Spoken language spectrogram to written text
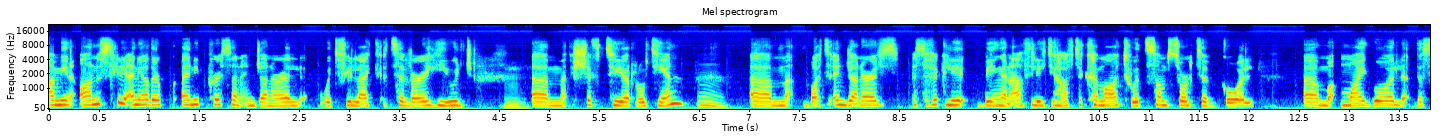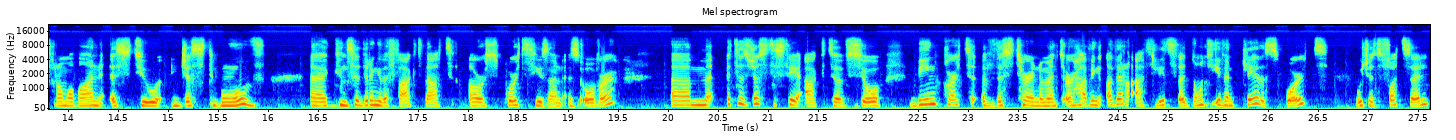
i mean honestly any other any person in general would feel like it's a very huge um, shift to your routine um, but in general specifically being an athlete you have to come out with some sort of goal. Um, my goal this ramadan is to just move uh, considering the fact that our sports season is over. Um, it is just to stay active. So being part of this tournament or having other athletes that don't even play the sport which is futsal,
